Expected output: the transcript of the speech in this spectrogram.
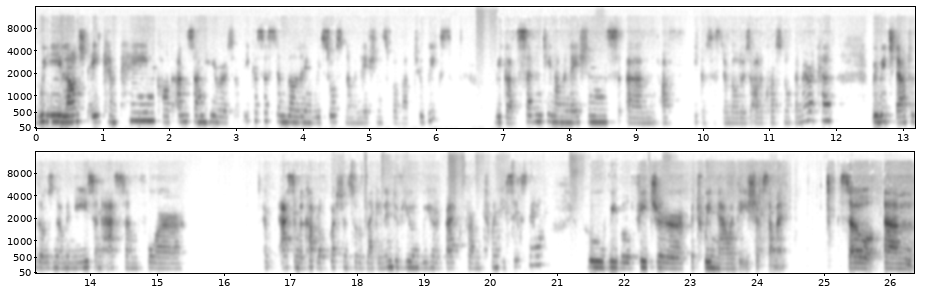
We launched a campaign called Unsung Heroes of Ecosystem Building. We sourced nominations for about two weeks. We got 70 nominations um, of ecosystem builders all across North America. We reached out to those nominees and asked them for asked them a couple of questions, sort of like an interview, and we heard back from 26 now, who we will feature between now and the eShip Summit. So um,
